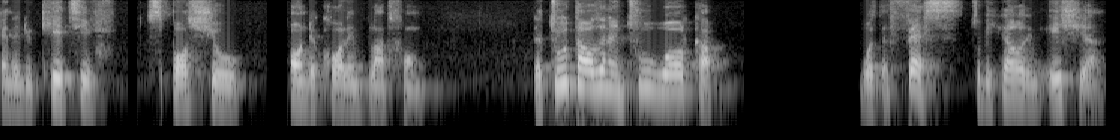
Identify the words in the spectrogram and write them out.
and educative sports show on the Callin platform. The 2002 World Cup was the first to be held in Asia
